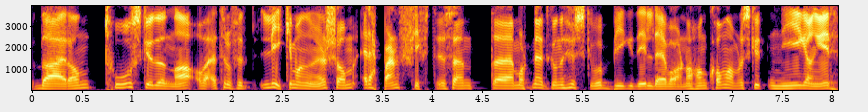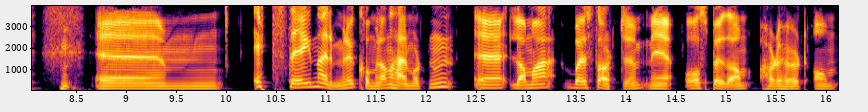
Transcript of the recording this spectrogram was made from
Da er han to skudd unna og er truffet like mange ganger som rapperen 50 Cent. Uh, Morten, jeg vet ikke om du husker hvor big deal det var når han kom? Han ble skutt ni ganger. uh, Ett steg nærmere kommer han her, Morten. Uh, la meg bare starte med å spørre deg om Har du hørt om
